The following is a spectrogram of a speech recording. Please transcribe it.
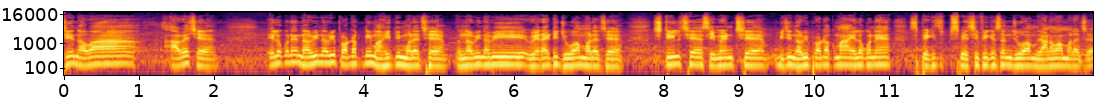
જે નવા આવે છે એ લોકોને નવી નવી પ્રોડક્ટની માહિતી મળે છે, નવી નવી વેરાયટી જોવા મળે છે. સ્ટીલ છે સિમેન્ટ છે, બીજી નવી પ્રોડક્ટમાં એ લોકોને સ્પેસિફિકેશન જોવા જાણવા મળે છે.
